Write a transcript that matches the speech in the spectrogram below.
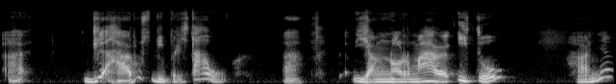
Uh, dia harus diberitahu. Nah, yang normal itu hanya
